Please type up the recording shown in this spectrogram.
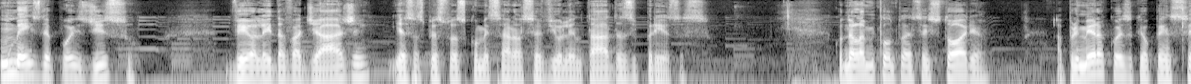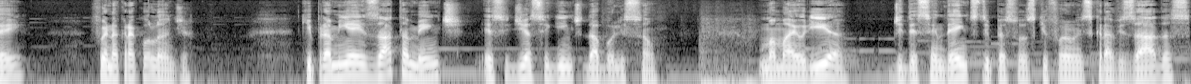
Um mês depois disso, veio a lei da vadiagem e essas pessoas começaram a ser violentadas e presas. Quando ela me contou essa história, a primeira coisa que eu pensei foi na Cracolândia, que para mim é exatamente esse dia seguinte da abolição. Uma maioria de descendentes de pessoas que foram escravizadas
